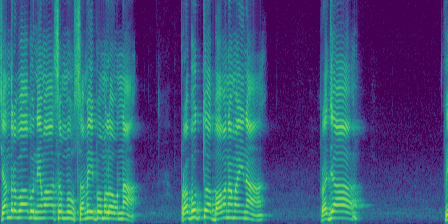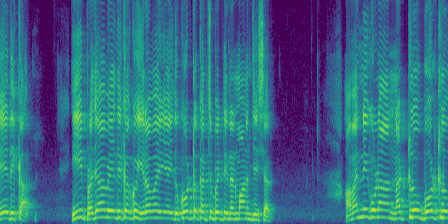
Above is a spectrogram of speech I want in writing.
చంద్రబాబు నివాసము సమీపంలో ఉన్న ప్రభుత్వ భవనమైన ప్రజా వేదిక ఈ ప్రజావేదికకు ఇరవై ఐదు కోట్లు ఖర్చు పెట్టి నిర్మాణం చేశారు. అవన్నీ కూడా నట్లు బోల్ట్లు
